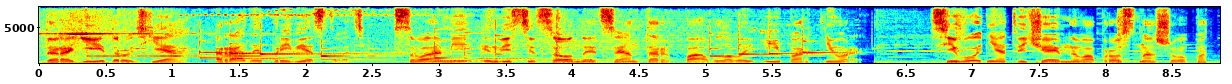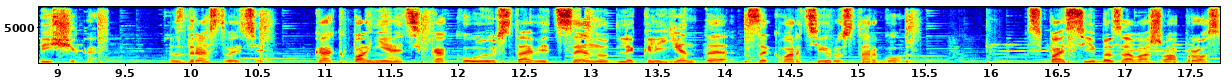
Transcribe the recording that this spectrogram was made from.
Дорогие друзья, рады приветствовать! С вами Инвестиционный центр «Павловы и партнеры». Сегодня отвечаем на вопрос нашего подписчика. Здравствуйте! Как понять, какую ставить цену для клиента за квартиру с торгов? Спасибо за ваш вопрос.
